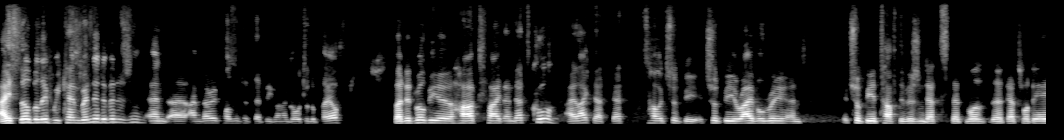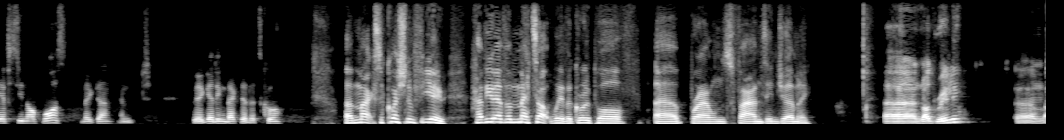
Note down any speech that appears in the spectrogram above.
I still believe we can win the division, and uh, I'm very positive that we're gonna go to the playoffs. But it will be a hard fight, and that's cool. I like that. That's how it should be. It should be rivalry, and it should be a tough division. That's that was uh, that's what the AFC North was back then, and we're getting back there. That's cool. Uh, Max, a question for you. Have you ever met up with a group of uh, Browns fans in Germany? Uh, not really. Um,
